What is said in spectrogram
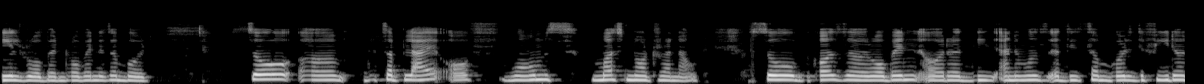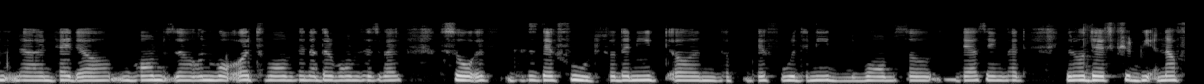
male robin. Robin is a bird. So um, the supply of worms must not run out so because uh, robin or uh, these animals uh, these some birds they feed on uh, dead uh, worms uh, on earthworms and other worms as well. So if this is their food so they need the, their food they need worms. So they are saying that you know there should be enough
